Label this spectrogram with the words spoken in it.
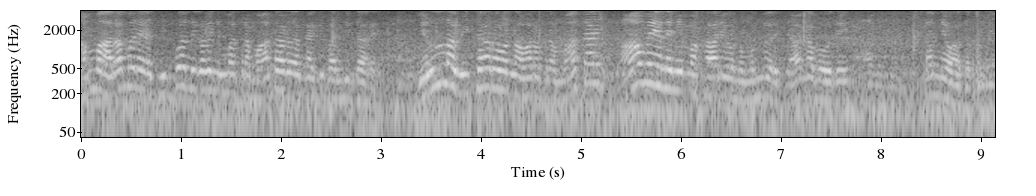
ನಮ್ಮ ಅರಮನೆಯ ಸಿಬ್ಬಂದಿಗಳು ನಿಮ್ಮ ಹತ್ರ ಮಾತಾಡೋದಕ್ಕಾಗಿ ಬಂದಿದ್ದಾರೆ. ಎಲ್ಲ ವಿಚಾರವನ್ನು ಅವರ ಹತ್ರ ಮಾತಾಡಿ ಆಮೇಲೆ ನಿಮ್ಮ ಕಾರ್ಯವನ್ನು ಮುಂದುವರಿಸಿ ಆಗಬಹುದೇ? ಧನ್ಯವಾದಗಳು.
